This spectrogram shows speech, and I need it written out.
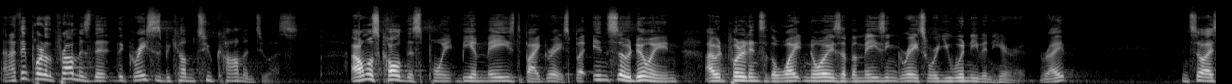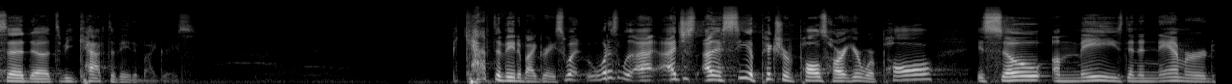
And I think part of the problem is that the grace has become too common to us. I almost called this point be amazed by grace, but in so doing, I would put it into the white noise of amazing grace where you wouldn't even hear it, right? And so I said uh, to be captivated by grace Be captivated by grace. What, what is, I, I just, I see a picture of Paul's heart here where Paul is so amazed and enamored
